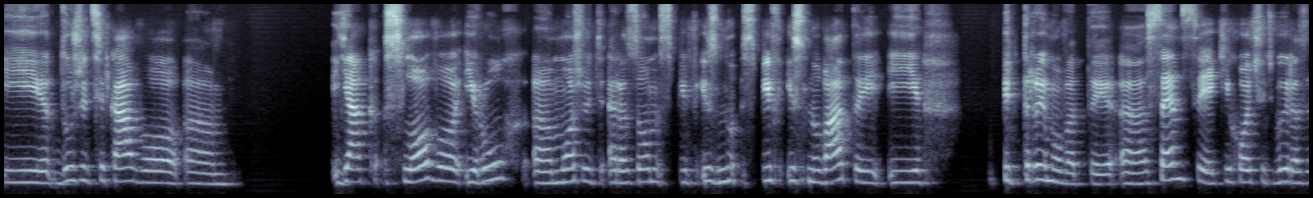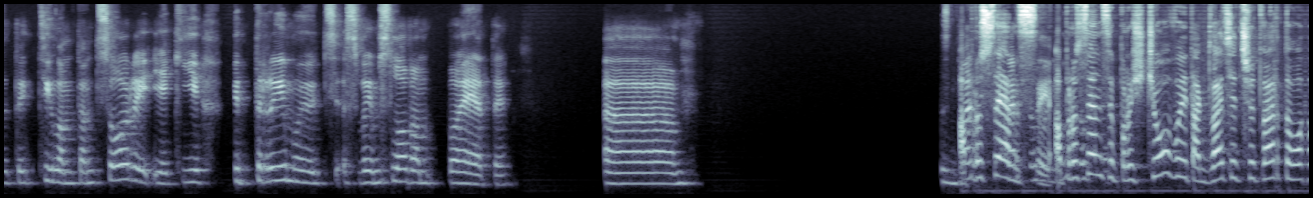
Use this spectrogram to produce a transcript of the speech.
і дуже цікаво. як слово і рух можуть разом співіснувати і підтримувати е, сенси, які хочуть виразити тілом танцори, які підтримують своїм словом поети. Е, А про сенси, а про сенси про що ви так 24-го,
